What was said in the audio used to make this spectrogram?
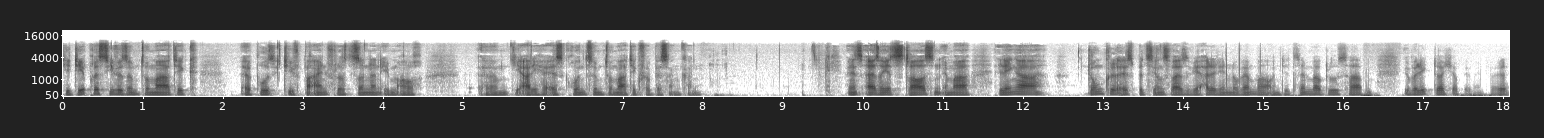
die depressive Symptomatik äh, positiv beeinflusst, sondern eben auch ähm, die ADHS-Grundsymptomatik verbessern kann. Wenn es also jetzt draußen immer länger dunkel ist, beziehungsweise wir alle den November- und Dezember-Blues haben, überlegt euch, ob eventuell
